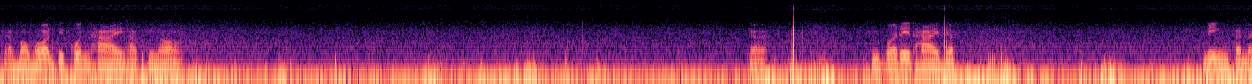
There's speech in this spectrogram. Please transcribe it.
แต่บาพรเป็นคนไทยครับพี่น้อง ก็ที่บ่ได้ถ่ายแบบ นิ่งปันได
